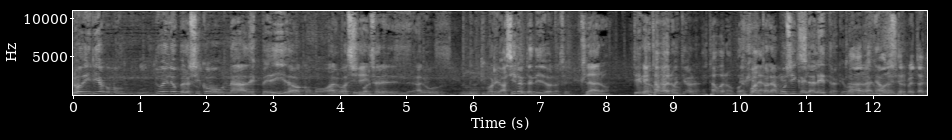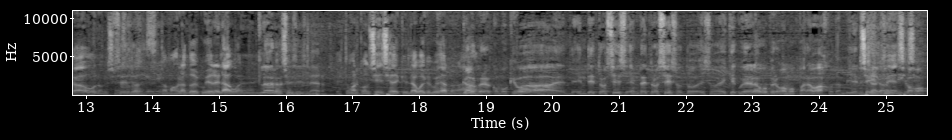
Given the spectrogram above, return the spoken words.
no diría como un duelo, pero sí como una despedida o como algo así por ser el, algo un último río. Así lo entendí yo, no sé. Claro. Tiene está bueno, Está bueno. En cuanto a la música y la letra que Claro, es como lo interpreta cada uno. nosotros estamos hablando de cuidar el agua. claro, sí, sí. Claro. Es tomar conciencia de que el agua hay que cuidarlo. claro, pero como que va en, retroceso, en retroceso todo eso. Hay que cuidar el agua, pero vamos para abajo también. Sí, también. Y como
